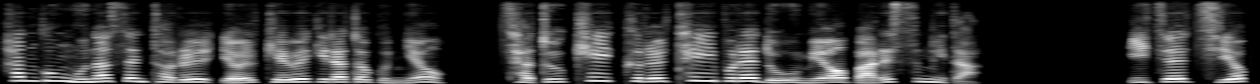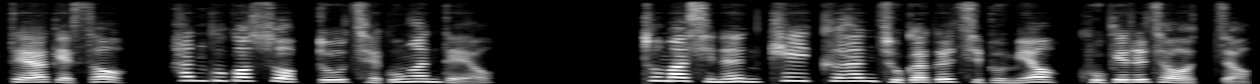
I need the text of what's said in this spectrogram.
한국문화센터를 열 계획이라더군요. 자두 케이크를 테이블에 놓으며 말했습니다. 이제 지역 대학에서 한국어 수업도 제공한대요. 토마시는 케이크 한 조각을 집으며 고개를 저었죠.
